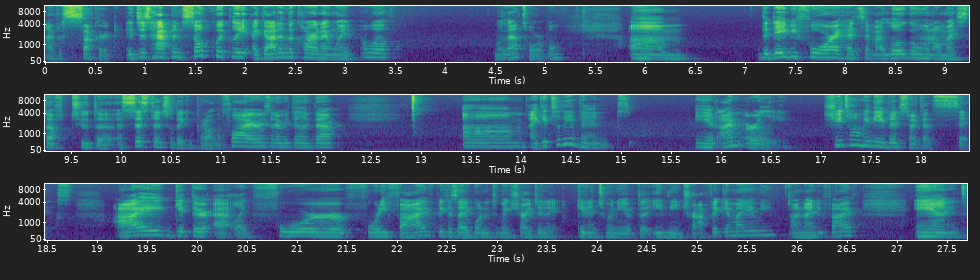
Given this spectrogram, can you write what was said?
I was suckered. It just happened so quickly. I got in the car and I went, oh well, well that's horrible. Um, the day before, I had sent my logo and all my stuff to the assistant so they can put on the flyers and everything like that. Um, I get to the event and I'm early. She told me the event starts at six. I get there at like 4:45 because I wanted to make sure I didn't get into any of the evening traffic in Miami on 95. And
